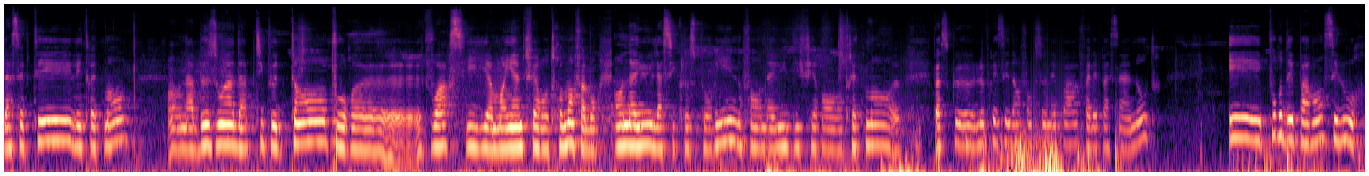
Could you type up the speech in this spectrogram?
d'accepter les traitements. On a besoin d'un petit peu de temps pour euh, voir s'il y a moyen de faire autrement. Enfin bon, on a eu la cyclosporine, enfin on a eu différents traitements euh, parce que le précédent fonctionnait pas, il fallait passer à un autre. Et pour des parents, c'est lourd.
